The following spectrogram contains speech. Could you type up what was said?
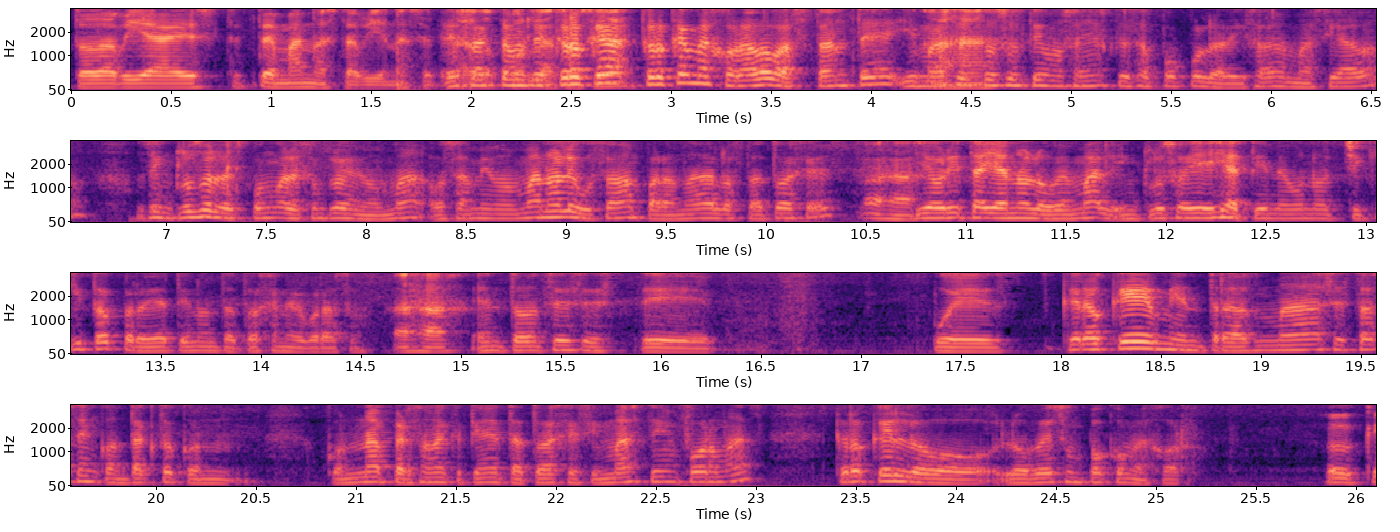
todavía este tema no está bien aceptado. Exactamente, por la creo que, creo que ha mejorado bastante y más Ajá. estos últimos años que se ha popularizado demasiado. O sea, incluso les pongo el ejemplo de mi mamá. O sea, a mi mamá no le gustaban para nada los tatuajes Ajá. y ahorita ya no lo ve mal. Incluso ella ya tiene uno chiquito, pero ya tiene un tatuaje en el brazo. Ajá. Entonces, este, pues creo que mientras más estás en contacto con, con una persona que tiene tatuajes y más te informas, creo que lo, lo ves un poco mejor. Ok.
